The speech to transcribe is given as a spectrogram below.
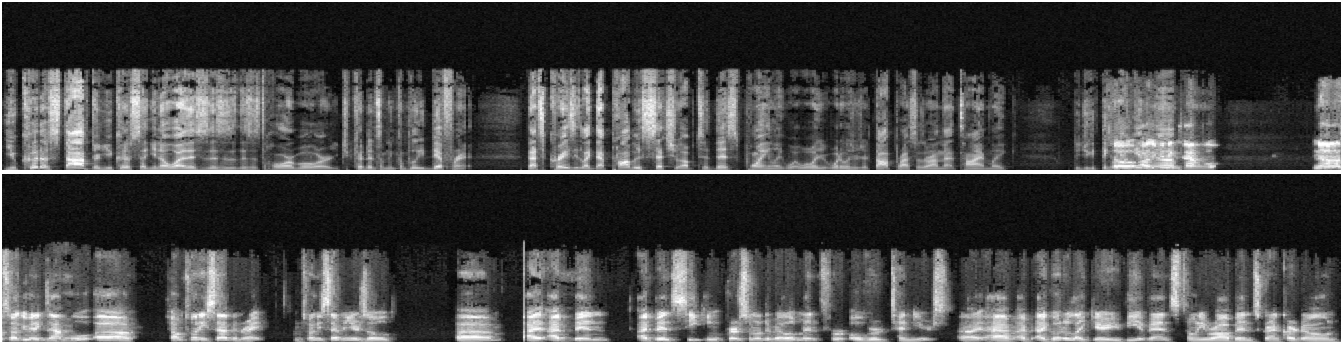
You could have stopped, or you could have said, you know what, this is this is this is horrible, or you could have done something completely different. That's crazy. Like that probably set you up to this point. Like what what, what was your thought process around that time? Like did you think so about I'll give you an example. Or? No, so I'll give you an example. Okay. Uh, I'm 27, right? I'm 27 years old. Um, I, I've been I've been seeking personal development for over 10 years. I have, I, I go to like Gary Vee events, Tony Robbins, Grant Cardone,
